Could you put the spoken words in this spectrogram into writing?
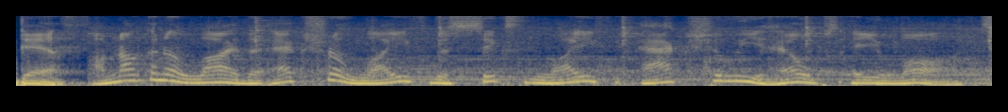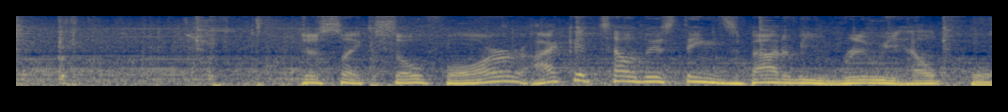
Death. I'm not gonna lie, the extra life, the sixth life actually helps a lot. Just like so far, I could tell this thing's about to be really helpful.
